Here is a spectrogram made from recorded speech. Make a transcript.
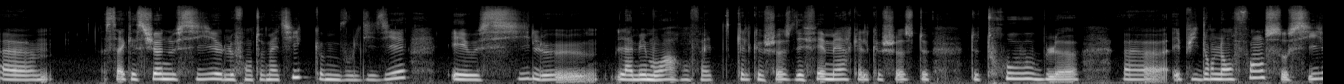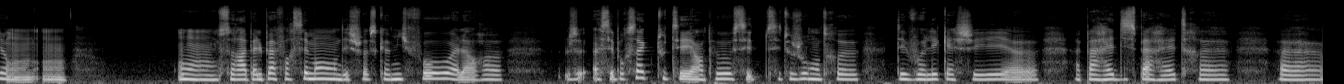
ça questionne aussi le fantomatique, comme vous le disiez, et aussi le, la mémoire en fait, quelque chose d'éphémère, quelque chose de, trouble. et puis dans l'enfance aussi, on se rappelle pas forcément des choses comme il faut. Alors, euh, c'est pour ça que tout est un peu. C'est toujours entre dévoiler, cacher, euh, apparaître, disparaître. Euh,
